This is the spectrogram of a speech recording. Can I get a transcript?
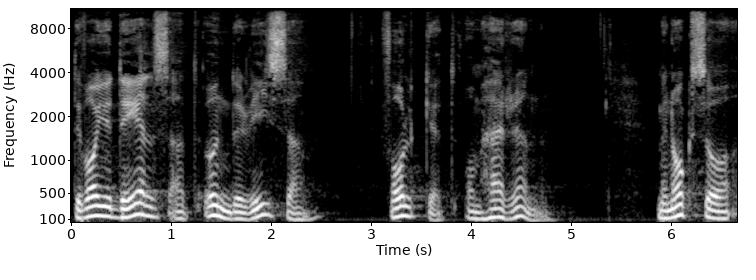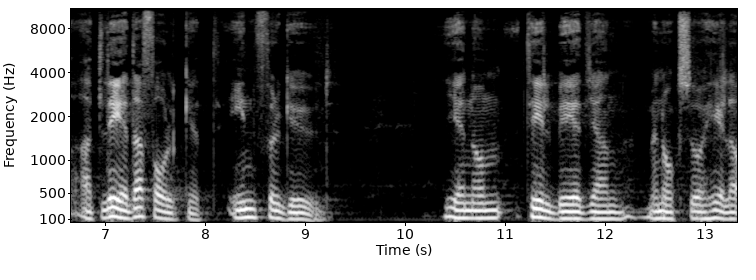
det var ju dels att undervisa folket om Herren, men också att leda folket inför Gud genom tillbedjan, men också hela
